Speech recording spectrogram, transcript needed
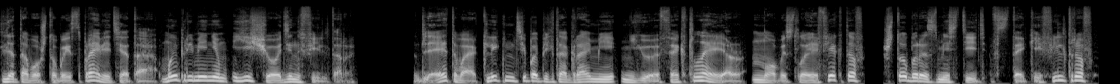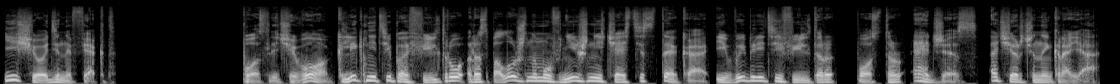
Для того, чтобы исправить это, мы применим еще один фильтр. Для этого кликните по пиктограмме New Effect Layer, новый слой эффектов, чтобы разместить в стеке фильтров еще один эффект. После чего кликните по фильтру, расположенному в нижней части стека, и выберите фильтр Poster Edges — очерченные края,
